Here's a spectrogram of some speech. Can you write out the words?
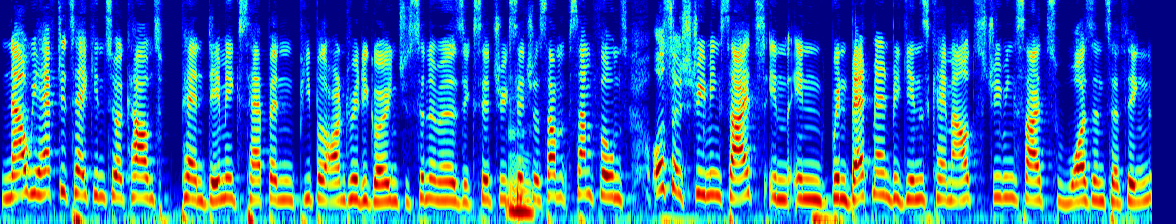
Now we have to take into account pandemics happen, people aren't really going to cinemas, etc., etc. Some some films, also streaming sites. In in when Batman Begins came out, streaming sites wasn't a thing.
